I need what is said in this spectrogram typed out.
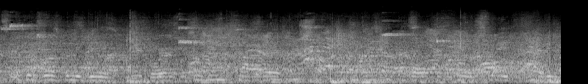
since it was really big, people, so we started, we started heading.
